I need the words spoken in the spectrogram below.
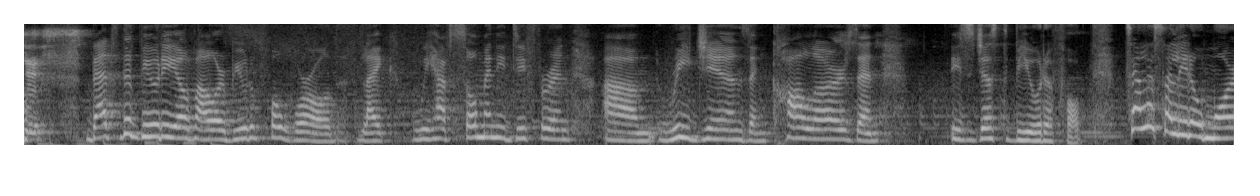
Yes. That's the beauty of our beautiful world. Like we have so many different um, regions and colors and it's just beautiful. Tell us a little more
